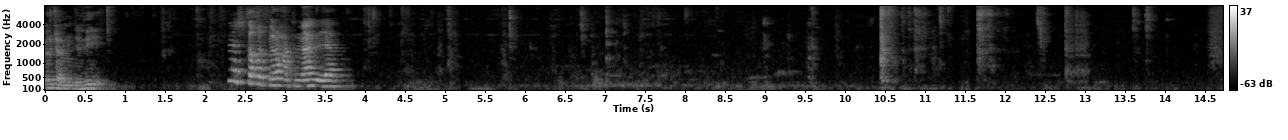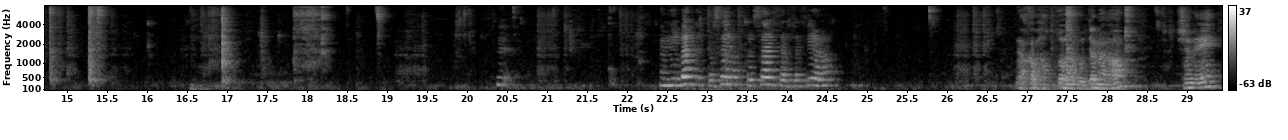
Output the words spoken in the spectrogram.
ارجع من جديد مش تاخد في روحك مقلب أنا باكل التسلق تسلسل كثيرة العقاب حطيته لها قدامي أنا أهو. عشان إيه؟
